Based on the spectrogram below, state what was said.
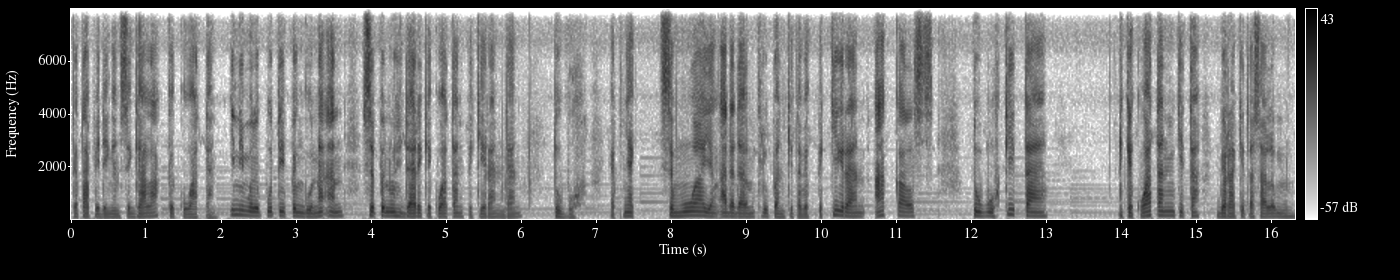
tetapi dengan segala kekuatan. Ini meliputi penggunaan sepenuh dari kekuatan pikiran dan tubuh. Artinya semua yang ada dalam kehidupan kita baik pikiran, akal, tubuh kita, kekuatan kita, biar kita selalu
